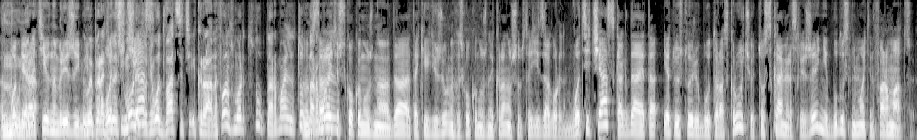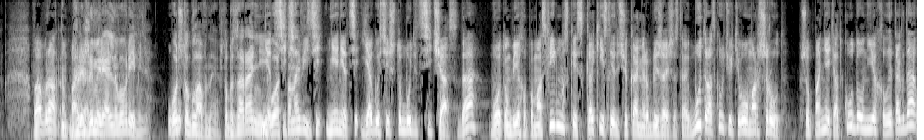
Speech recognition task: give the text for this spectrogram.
Ну, в оперативном на... режиме. В оперативном вот смотрит, сейчас... у него 20 экранов, и он смотрит, тут нормально, тут ну, нормально. Представляете, сколько нужно да, таких дежурных и сколько нужно экранов, чтобы следить за городом. Вот сейчас, когда это, эту историю будут раскручивать, то с камер слежения будут снимать информацию. В обратном порядке. В режиме реального времени. Вот что главное, чтобы заранее нет, его остановить. Си- нет, нет, я говорю, что будет сейчас, да? Вот он въехал по Мосфильмовской, с какие следующие камеры ближайшие ставят? Будут раскручивать его маршрут, чтобы понять, откуда он ехал, и тогда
